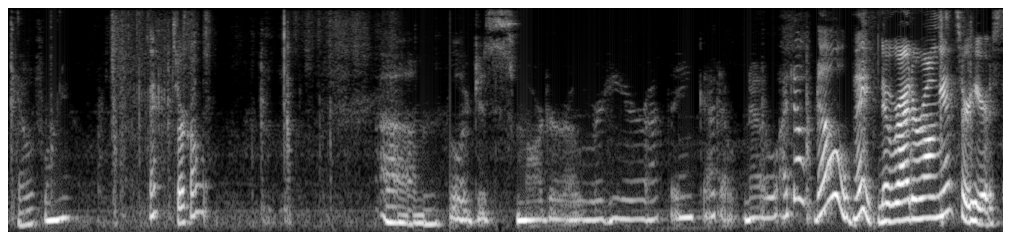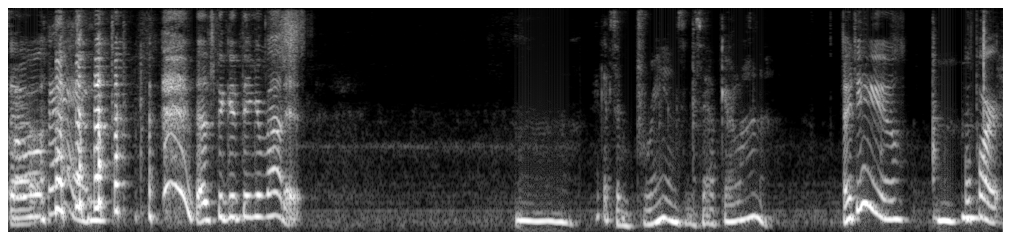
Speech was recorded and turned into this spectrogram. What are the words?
California. Okay, circle. Um, people are just smarter over here, I think. I don't know. I don't know. Hey, no right or wrong answer here. So Okay. that's the good thing about it. Mm, I got some friends in South Carolina. Oh, do you? Mhm. What part?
